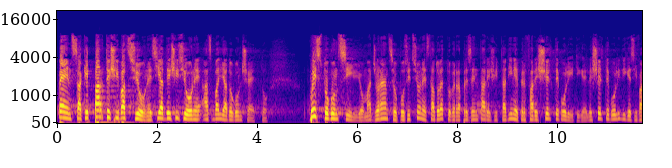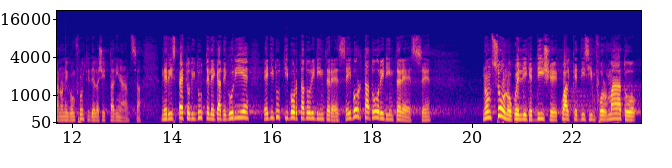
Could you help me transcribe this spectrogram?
pensa che partecipazione sia decisione ha sbagliato concetto. Questo Consiglio, maggioranza e opposizione, è stato eletto per rappresentare i cittadini e per fare scelte politiche. Le scelte politiche si fanno nei confronti della cittadinanza, nel rispetto di tutte le categorie e di tutti i portatori di interesse. I portatori di interesse non sono quelli che dice qualche disinformato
